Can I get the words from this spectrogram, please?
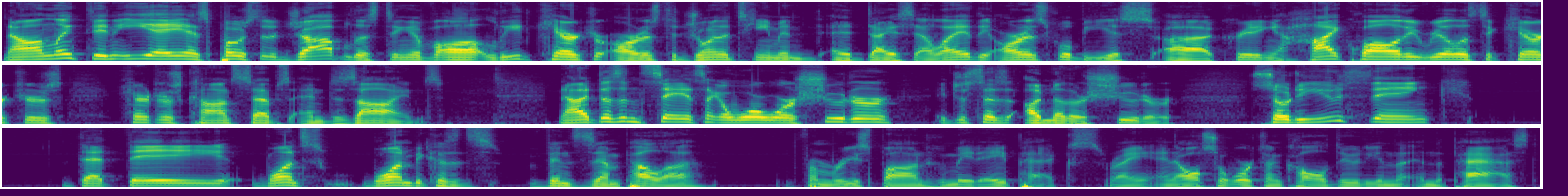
Now, on LinkedIn, EA has posted a job listing of all lead character artists to join the team in at Dice LA. The artists will be uh, creating high quality, realistic characters, characters, concepts, and designs. Now, it doesn't say it's like a World War shooter, it just says another shooter. So, do you think that they once one because it's Vince Zampella from Respawn who made Apex, right, and also worked on Call of Duty in the in the past.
